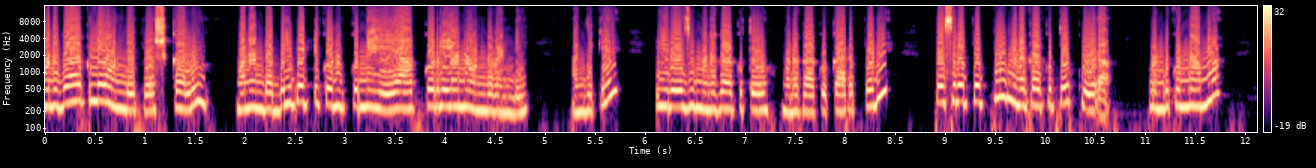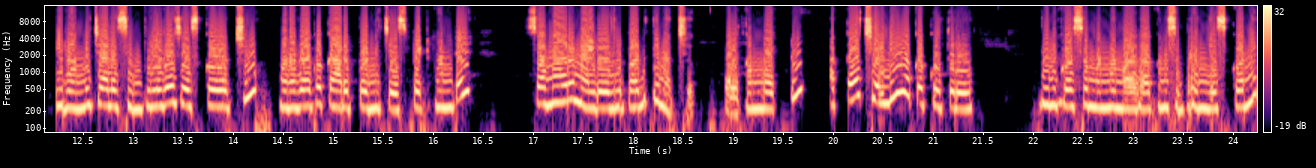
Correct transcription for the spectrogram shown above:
మునగాకులో ఉండే పోషకాలు మనం డబ్బులు పెట్టి కొనుక్కునే ఏ ఆకుకూరలోనూ ఉండవండి. అందుకే ఈరోజు మునగాకుతో మునగాకు కారప్పొడి పెసరపప్పు మునగాకుతో కూర వండుకుందామా? ఈ రెండు చాలా సింపుల్గా చేసుకోవచ్చు. మునగాకు కారప్పొడిని చేసి పెట్టుకుంటే సుమారు నెల రోజుల పాటు తినొచ్చు. వెల్కమ్ బ్యాక్ టు అక్క చెల్లి ఒక కూతురు. దీనికోసం ముందు మునగాకును శుభ్రం చేసుకొని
